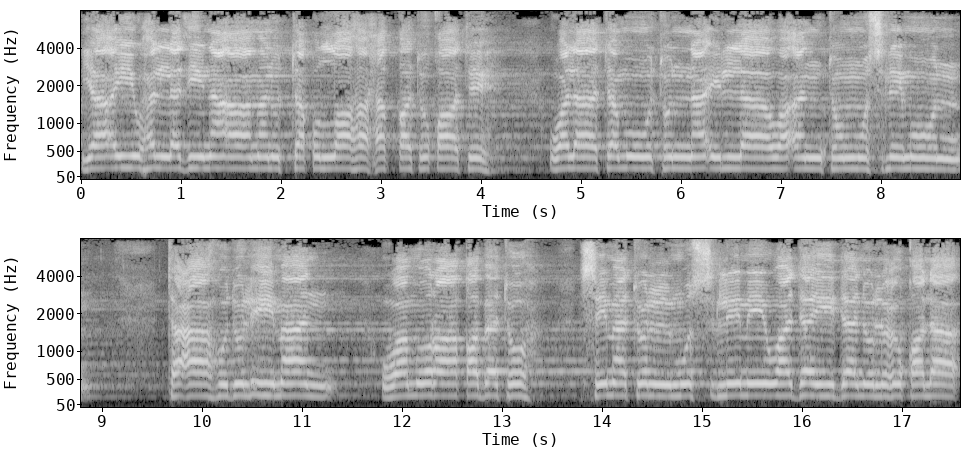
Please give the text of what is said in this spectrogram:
يا أيها الذين آمنوا اتقوا الله حق تقاته ولا تموتن إلا وأنتم مسلمون. تعاهد الإيمان ومراقبته سمة المسلم وديدن العقلاء.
